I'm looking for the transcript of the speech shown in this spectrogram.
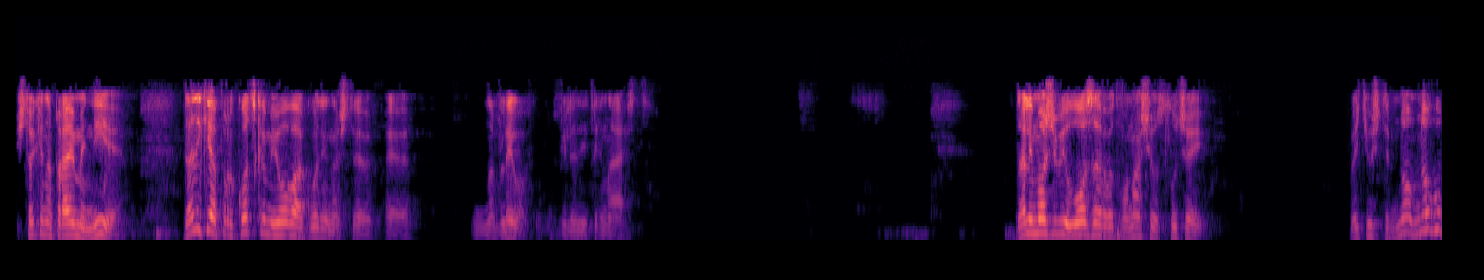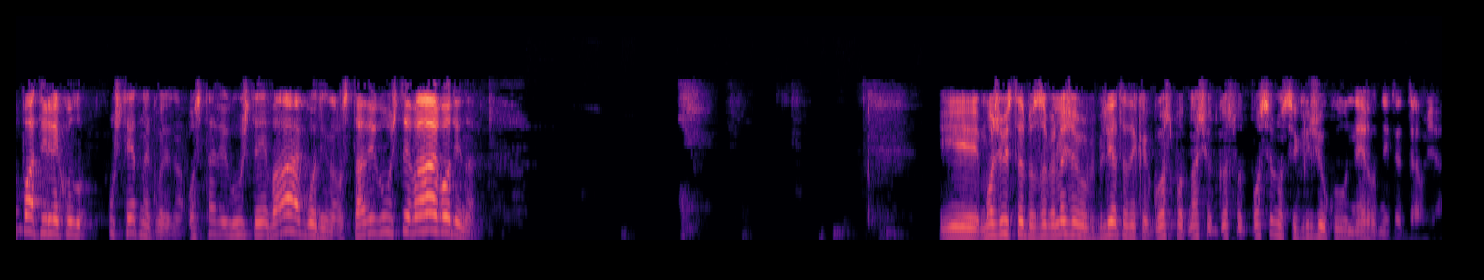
И што ќе направиме ние? Дали ќе ја прокоцкаме оваа година што е навлегов, 2013? Дали може би Лозарот во нашиот случај веќе уште многу, многу пати рекол уште една година, остави го уште еваа година, остави го уште еваа година. И може би сте забележали во Библијата дека Господ, нашиот Господ, посебно се грижи околу неродните дрвја.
